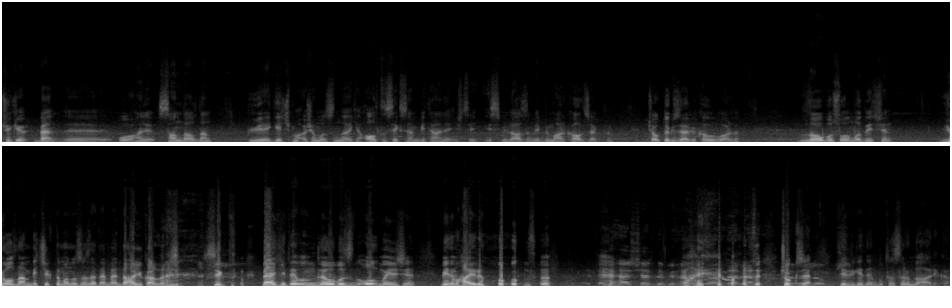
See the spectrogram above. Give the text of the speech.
Çünkü ben e, o hani sandaldan büyüğe geçme aşamasındayken 6.80 bir tane işte ismi lazım diye bir marka alacaktım. Çok da güzel bir kalıbı vardı. Lavabosu olmadığı için yoldan bir çıktım ondan sonra zaten ben daha yukarılara çıktım. Belki de onun lavabosunun olmayışı benim hayrım oldu. Tabii her şerde bir Hayır, hayır var derler. Çok güzel. Tebrik ederim bu tasarım da harika.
